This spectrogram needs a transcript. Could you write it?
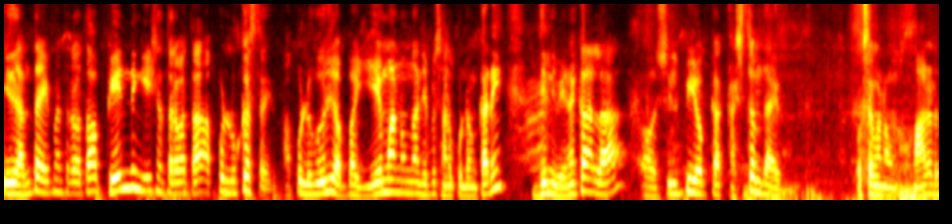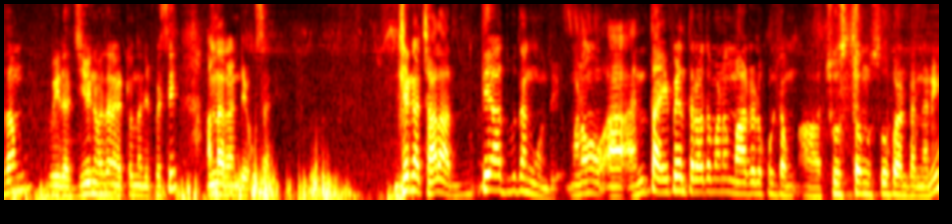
ఇది అంతా అయిపోయిన తర్వాత పెయింటింగ్ వేసిన తర్వాత అప్పుడు లుక్ వస్తుంది. అప్పుడు లుక్ చూసి అబ్బా ఏమన్నా ఉందని చెప్పేసి అనుకుంటాం. కానీ దీని వెనకాల శిల్పి యొక్క కష్టం దాయకం. ఒకసారి మనం మాట్లాడదాం. వీళ్ళ జీవన విధానం ఎట్లుందని చెప్పేసి అన్నారండి ఒకసారి. నిజంగా చాలా అద్భుతంగా ఉంది. మనం అంతా అయిపోయిన తర్వాత మనం మాట్లాడుకుంటాం చూస్తాం సూపర్ అంటాం కానీ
